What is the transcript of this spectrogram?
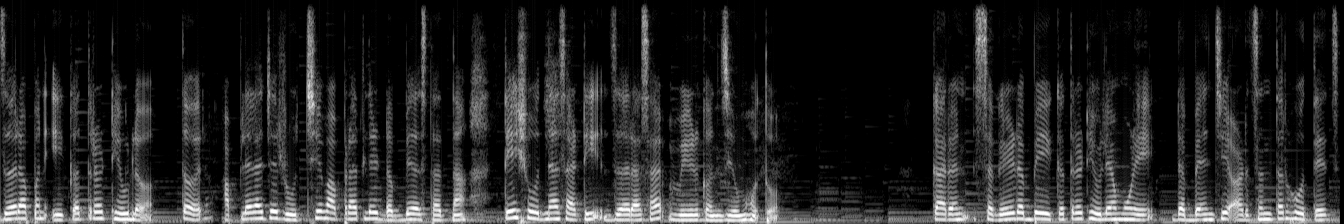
जर आपण एकत्र ठेवलं तर आपल्याला जे रोजचे वापरातले डबे असतात ना ते शोधण्यासाठी जरासा वेळ कन्झ्युम होतो. कारण सगळे डबे एकत्र ठेवल्यामुळे डब्यांची अडचण तर होतेच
